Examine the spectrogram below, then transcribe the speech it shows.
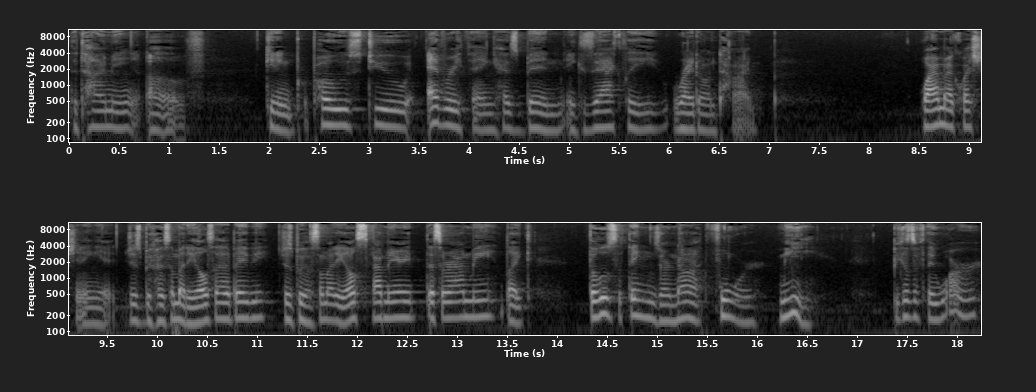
the timing of getting proposed to everything has been exactly right on time. Why am i questioning it? Just because somebody else had a baby? Just because somebody else got married that's around me? Like those things are not for me. Because if they were,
